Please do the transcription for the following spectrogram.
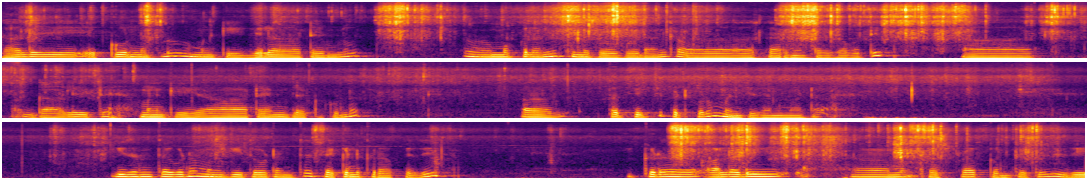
గాలి ఎక్కువ ఉన్నప్పుడు మనకి గెల టైంలో మొక్కలన్నీ కింద పడిపోవడానికి ఆస్కారం ఉంటుంది కాబట్టి గాలి మనకి ఆ టైం లేకుండా తప్పించి పెట్టుకోవడం మంచిది అనమాట ఇదంతా కూడా మనకి ఈ తోట అంతా సెకండ్ క్రాప్ ఇది. ఇక్కడ ఆల్రెడీ ఫస్ట్ క్రాప్ కంప్లీట్ ఇది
